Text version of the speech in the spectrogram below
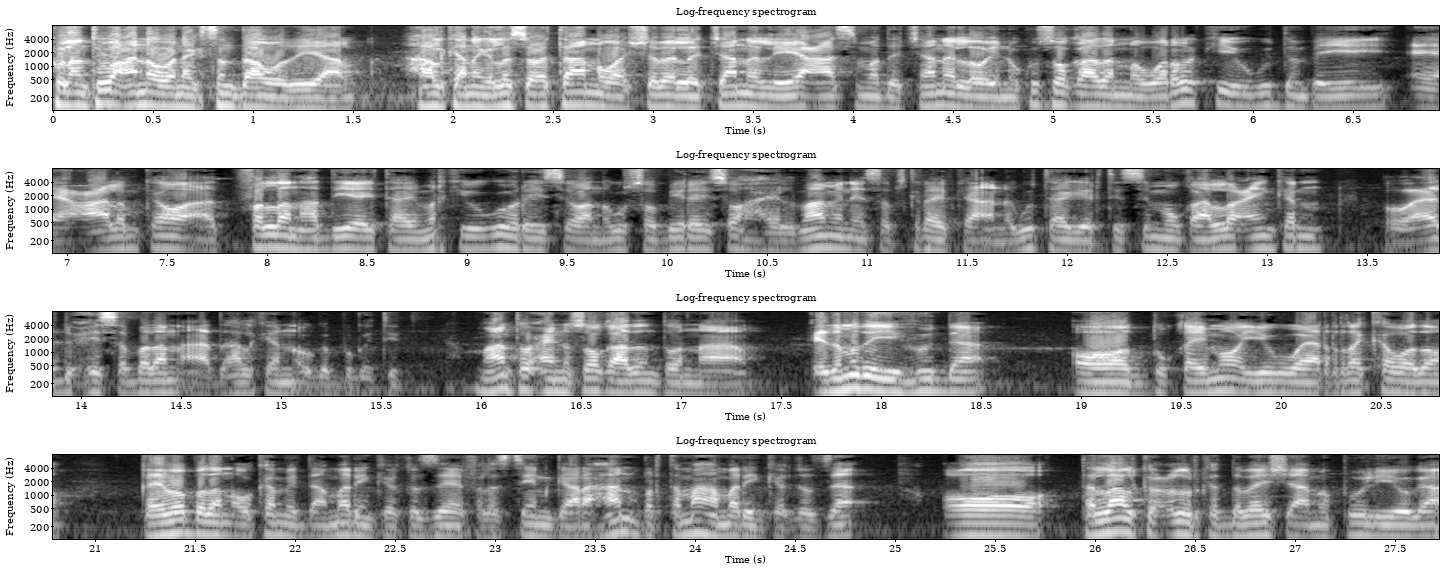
kulanti wacan wanaagsan daawadayaal. Halka nagala socotaan waa shabeelle channel iyo caasimada channel oo aynu ku soo qaadanno wararkii ugu dambeeyey ee caalamka. Oo aad fadlan haddii ay tahay markii ugu horreysay oo aad nagu soo biirayso ha hilmaamin ee subscribe-ka aad nagu taageertid si muuqaallo caynkan oo aad u xiiso badan aad halkan uga bogatid. Maanta waxaynu soo qaadan doonaa ciidamada yuhuudda oo duqaymo iyo weeraro ka wado qaybo badan oo ka mid ah marinka khaza ee falastiin gaar ahaan bartamaha marinka khaza oo tallaalka cudurka dabaysha ama bolioga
